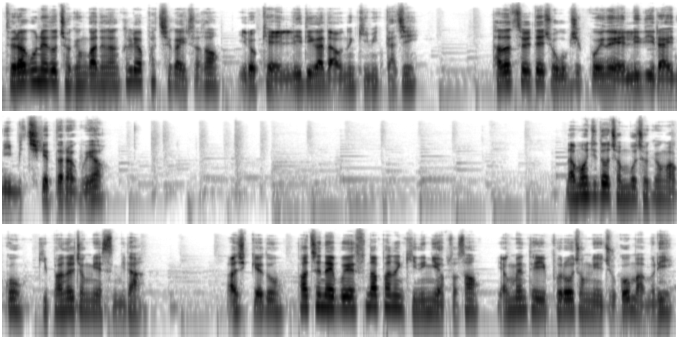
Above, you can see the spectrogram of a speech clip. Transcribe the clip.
드라군에도 적용 가능한 클리어 파츠가 있어서 이렇게 LED가 나오는 기미까지 닫았을 때 조금씩 보이는 LED 라인이 미치겠더라고요. 나머지도 전부 적용하고 기판을 정리했습니다. 아쉽게도 파츠 내부에 수납하는 기능이 없어서 양면 테이프로 정리해주고 마무리.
